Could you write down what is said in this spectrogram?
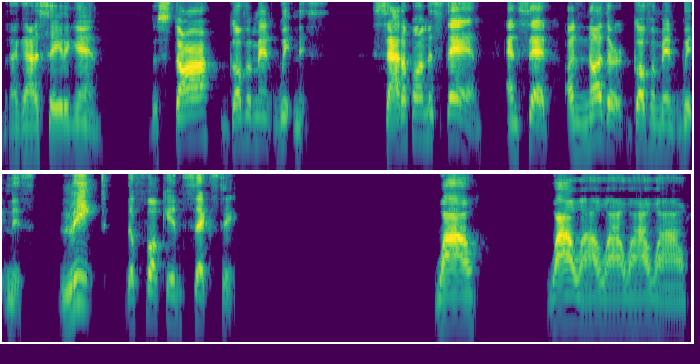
But I got to say it again. The star government witness sat up on the stand and said another government witness leaked the fucking sex tape. Wow. Wow, wow, wow, wow, wow.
